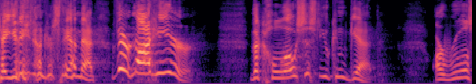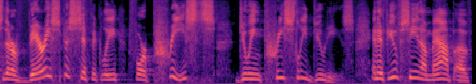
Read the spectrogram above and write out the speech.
Okay, you need to understand that. They're not here. The closest you can get are rules that are very specifically for priests doing priestly duties. And if you've seen a map of,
